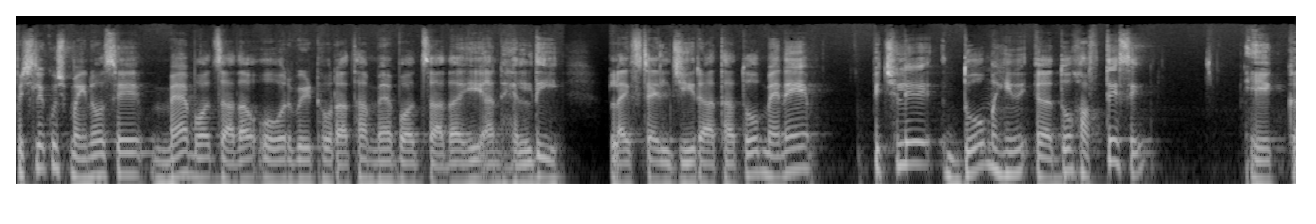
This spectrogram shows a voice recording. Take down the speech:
पिछले कुछ महीनों से मैं बहुत ज़्यादा ओवरवेट हो रहा था, मैं बहुत ज़्यादा ही अनहेल्दी लाइफस्टाइल जी रहा था। तो मैंने पिछले दो महीने दो हफ़्ते से एक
